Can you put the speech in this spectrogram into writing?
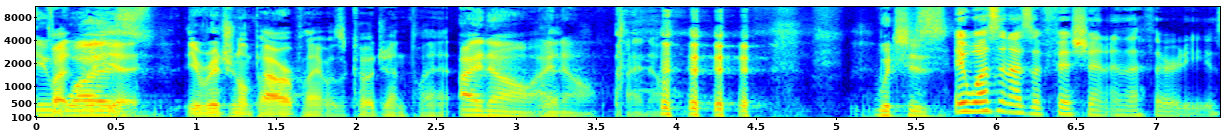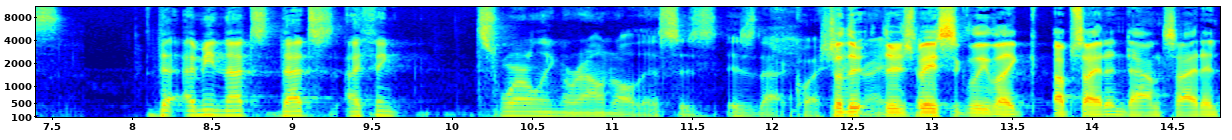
it But, was yeah, the original power plant was a cogen plant I know I know I know which is it wasn't as efficient in the 30s. th- I mean that's that's I think swirling around all this is is that question so there, right? there's So basically like upside and downside and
